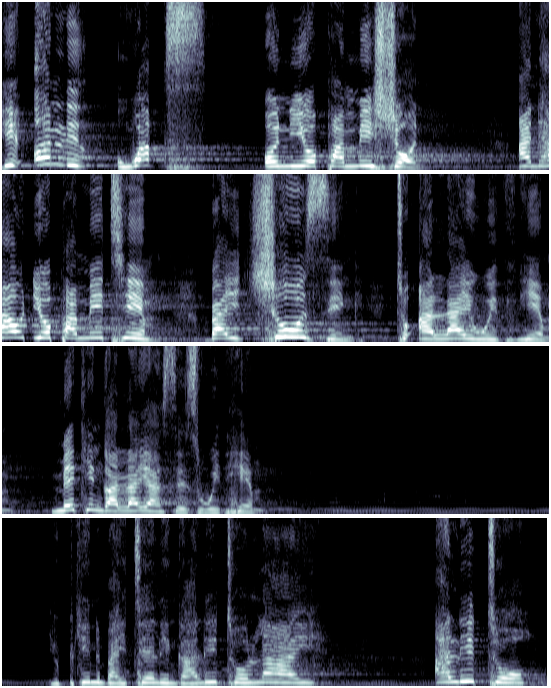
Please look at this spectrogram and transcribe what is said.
He only works on your permission. And how do you permit him? By choosing to ally with Him, making alliances with Him. You begin by telling a little lie, a little,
